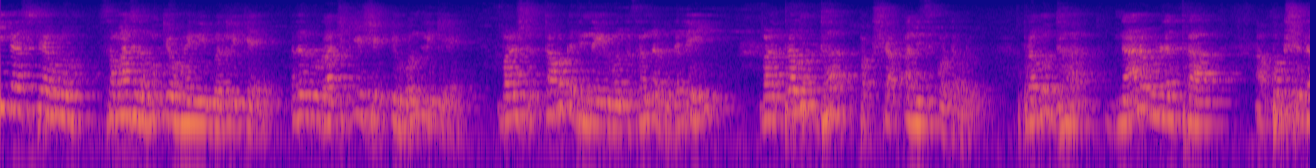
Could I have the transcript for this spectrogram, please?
ಈಗ ಅಷ್ಟೇ ಅವರು ಸಮಾಜದ ಮುಖ್ಯವಾಹಿನಿ ಬರಲಿಕ್ಕೆ, ಅದರಲ್ಲೂ ರಾಜಕೀಯ ಶಕ್ತಿ ಹೊಂದಲಿಕ್ಕೆ ಬಹಳಷ್ಟು ತವಕದಿಂದ ಇರುವಂಥ ಸಂದರ್ಭದಲ್ಲಿ ಬಹಳ ಪ್ರಬುದ್ಧ ಪಕ್ಷ ಅನ್ನಿಸಿಕೊಂಡವರು. ಪ್ರಬುದ್ಧ, ಜ್ಞಾನವುಳ್ಳಂಥ ಪಕ್ಷದ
